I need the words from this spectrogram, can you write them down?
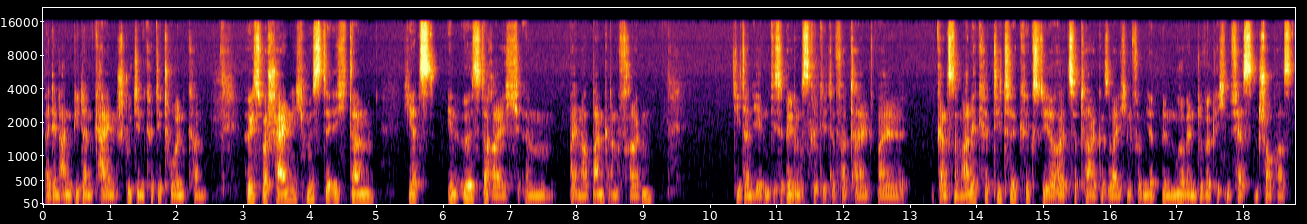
bei den Anbietern keinen Studienkredit holen kann. Höchstwahrscheinlich müsste ich dann jetzt in Österreich ähm, bei einer Bank anfragen, die dann eben diese Bildungskredite verteilt, weil ganz normale Kredite kriegst du ja heutzutage, soweit ich informiert bin, nur wenn du wirklich einen festen Job hast,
